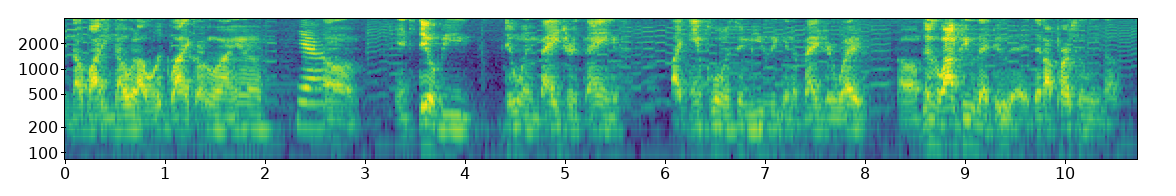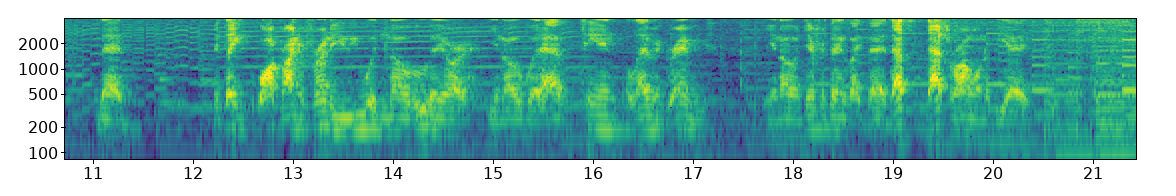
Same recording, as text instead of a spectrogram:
nobody know what I look like or who I am. Yeah. Um, and still be doing major things, like influencing music in a major way. Um, there's a lot of people that do that that I personally know that if they walk right in front of you, you wouldn't know who they are, you know, but have 10, 11 Grammys, you know, and different things like that. That's that's where I want to be at.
